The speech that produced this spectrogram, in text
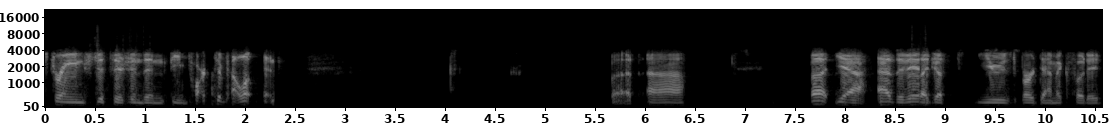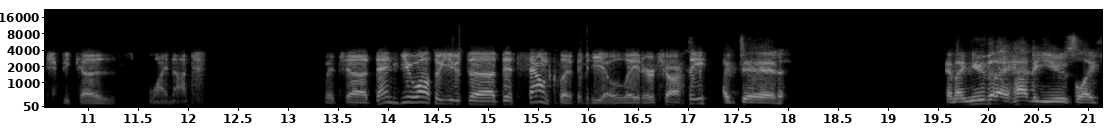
strange decisions in theme park development. But uh, but yeah, as it is, I just used Birdemic footage because why not? Which uh, then you also used uh, this sound clip video later, Charlie. I did. And I knew that I had to use like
